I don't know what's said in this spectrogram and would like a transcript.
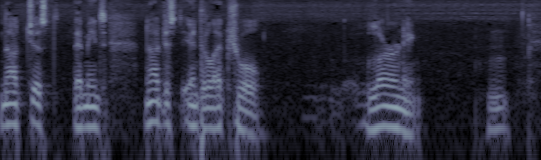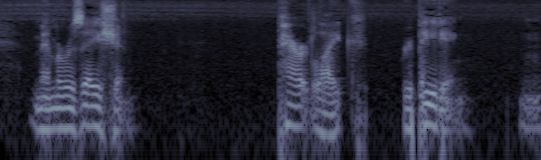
Not just, that means not just intellectual learning, hmm? memorization, parrot like repeating, hmm?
